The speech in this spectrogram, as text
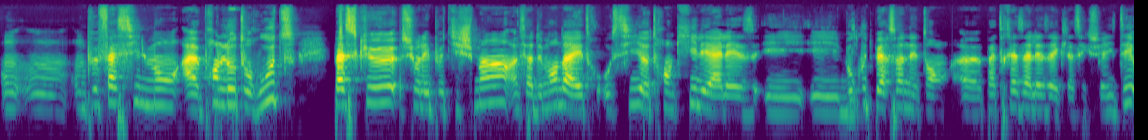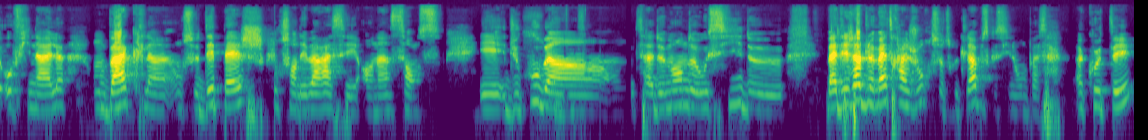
on, peut facilement euh, prendre l'autoroute parce que sur les petits chemins, euh, ça demande à être aussi euh, tranquille et à l'aise. Et, beaucoup de personnes étant pas très à l'aise avec la sexualité, au final, on bâcle, on se dépêche pour s'en débarrasser en un sens. Et du coup, ben, ça demande aussi de, bah déjà de le mettre à jour ce truc-là parce que sinon on passe à côté.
